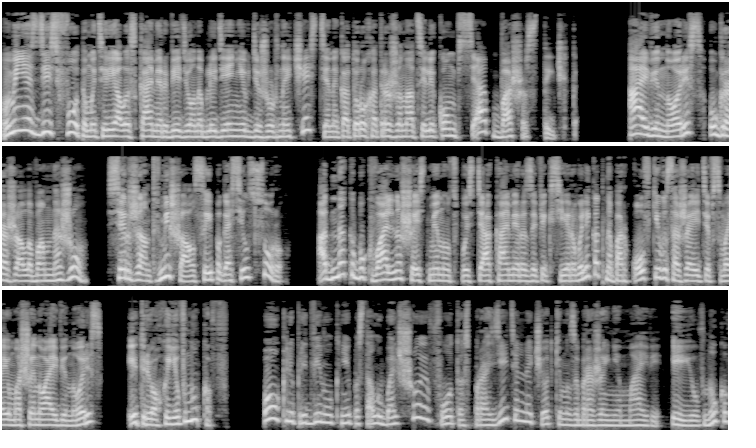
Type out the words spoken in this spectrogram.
«У меня здесь фотоматериалы с камер видеонаблюдения в дежурной части, на которых отражена целиком вся ваша стычка. Айви Норрис угрожала вам ножом. Сержант вмешался и погасил ссору. Однако буквально шесть минут спустя камеры зафиксировали, как на парковке вы сажаете в свою машину Айви Норрис и трех ее внуков. Оукли придвинул к ней по столу большое фото с поразительно четким изображением Майви и ее внуков,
